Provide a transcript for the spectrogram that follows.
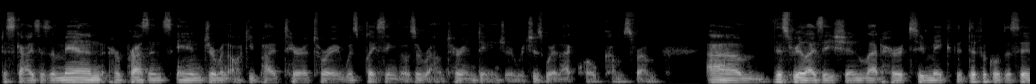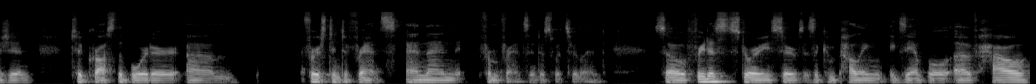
disguise as a man, her presence in German occupied territory was placing those around her in danger, which is where that quote comes from. Um, this realization led her to make the difficult decision to cross the border um, first into France and then from France into Switzerland. So Frida's story serves as a compelling example of how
